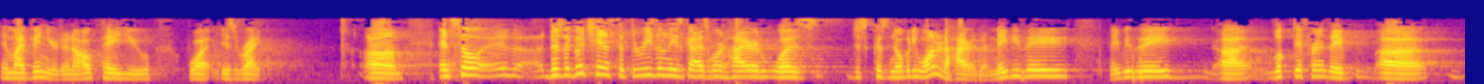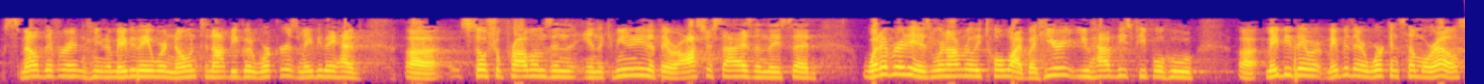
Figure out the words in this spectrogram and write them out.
in my vineyard and I'll pay you what is right. Um, and so uh, there's a good chance that the reason these guys weren't hired was just because nobody wanted to hire them. Maybe they, maybe they uh, looked different. They uh, smelled different. You know, maybe they were known to not be good workers. Maybe they had uh, social problems in the, in the community that they were ostracized, and they said, whatever it is, we're not really told why. But here you have these people who uh, maybe they were maybe they're working somewhere else.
